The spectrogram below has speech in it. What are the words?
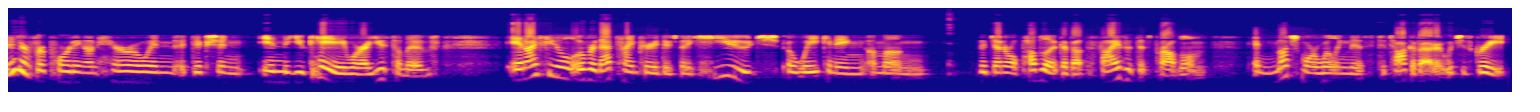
bit of reporting on heroin addiction in the UK where I used to live, and I feel over that time period there's been a huge awakening among the general public about the size of this problem, and much more willingness to talk about it, which is great.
